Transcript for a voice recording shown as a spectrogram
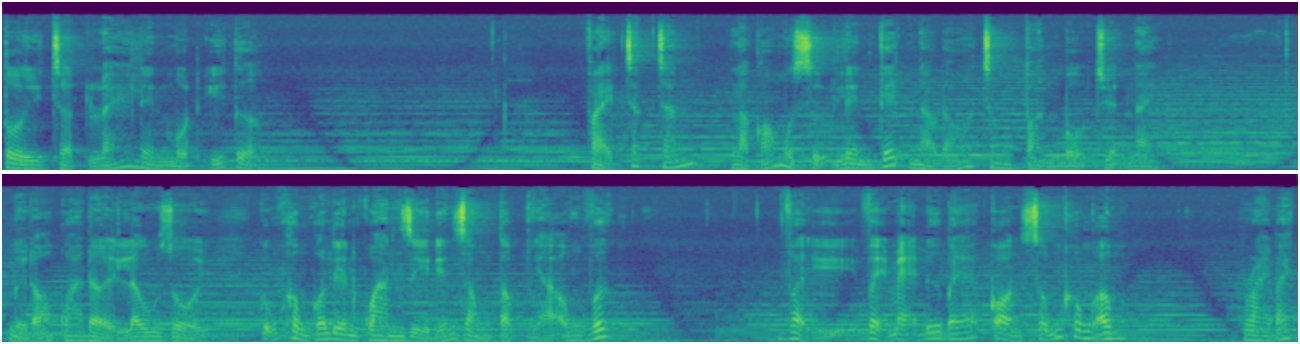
Tôi chợt lóe lên một ý tưởng. Phải chắc chắn là có một sự liên kết nào đó trong toàn bộ chuyện này. Người đó qua đời lâu rồi cũng không có liên quan gì đến dòng tộc nhà ông Vức. Vậy vậy mẹ đứa bé còn sống không ông? Ryback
